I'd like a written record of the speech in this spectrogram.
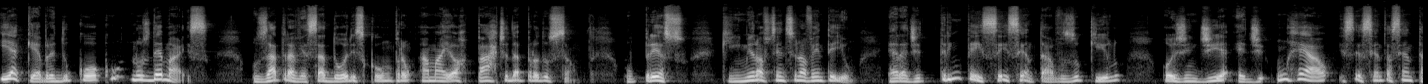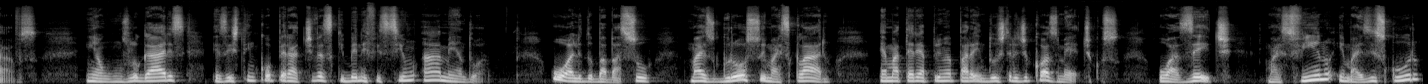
e a quebra do coco nos demais. Os atravessadores compram a maior parte da produção. O preço, que em 1991 era de 36 centavos o quilo, hoje em dia é de R$ 1,60. Em alguns lugares, existem cooperativas que beneficiam a amêndoa. O óleo do babaçu, mais grosso e mais claro, é matéria-prima para a indústria de cosméticos. O azeite, mais fino e mais escuro,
